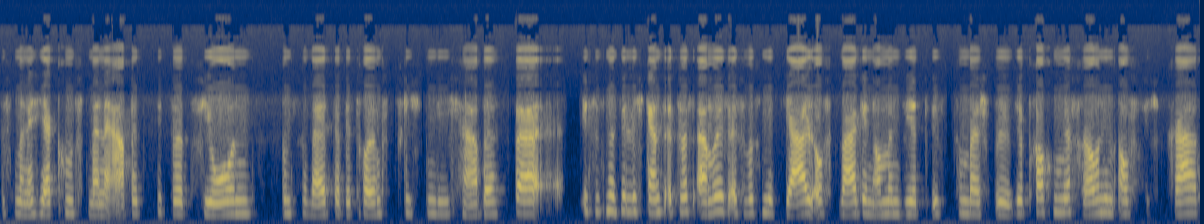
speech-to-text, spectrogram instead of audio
ist meine Herkunft, meine Arbeitssituation und so weiter, Betreuungspflichten, die ich habe. Da ist es natürlich ganz etwas anderes, als was medial oft wahrgenommen wird, ist zum Beispiel, wir brauchen mehr Frauen im Aufsichtsrat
